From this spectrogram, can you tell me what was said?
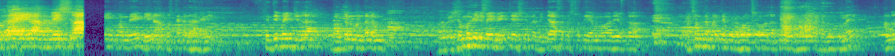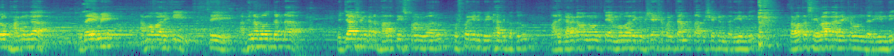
ఉదైరం విశ్వ వందే మీనా పుస్తకధారిణి సిద్దిపేట జిల్లా బర్గల్ మండలం శంభగిరిపై వేంచేసి ఉన్న విద్యా సరస్వతి అమ్మవారి యొక్క వసంత పంచమి మహోత్సవాలు అతి వైభవంగా జరుగుతున్నాయి. అందులో భాగంగా ఉదయమే అమ్మవారికి శ్రీ అభినవోద్దండ విద్యాశంకర భారతీ స్వామి వారు పుష్పగిరి పీఠాధిపతులు వారి కరకమలంతో అమ్మవారికి విశేష పంచామృతాభిషేకం జరిగింది. తర్వాత సేవా కార్యక్రమం జరిగింది.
